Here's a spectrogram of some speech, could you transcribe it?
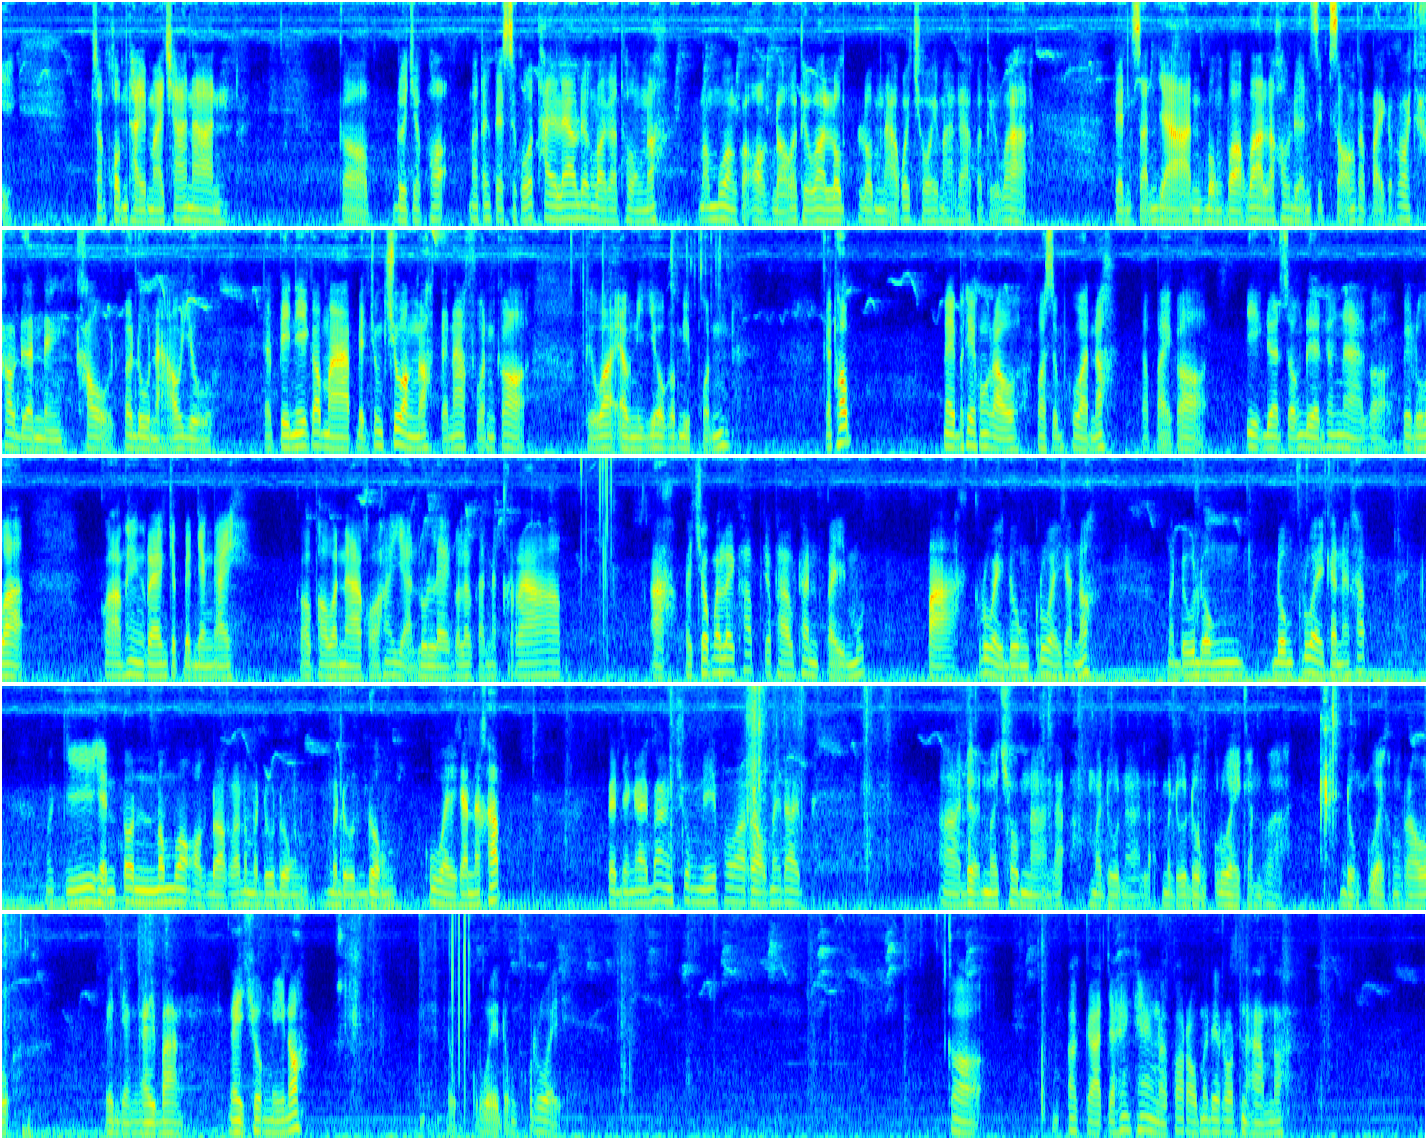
สังคมไทยมาช้านาน ก็โดยเฉพาะมาตั้งแต่สุโขทัยแล้วเรื่องลอยกระทงเนาะมะม่วงก็ออกดอกก็ถือว่าลมลมหนาวก็โชยมาแล้วก็ถือว่าเป็นสัญญาณบ่งบอกว่าเราเข้าเดือน 12 ต่อไปก็จะเข้าเดือนหนึ่งเข้าฤดูหนาวอยู่ แต่ปีนี้ก็มาเป็นช่วงๆเนาะแต่หน้าฝนก็ถือว่าเอลนิโยก็มีผลกระทบในประเทศของเราพอสมควรเนาะต่อไปก็อีกเดือนสองเดือนข้างหน้าก็ไม่รู้ว่าความแห้งแรงจะเป็นยังไง ก็ภาวนาขอให้อย่ารุนแรงก็แล้วกันนะครับอะไปชมกันเลยครับ จะพาท่านไปมุดป่ากล้วยดงกล้วยกันเนาะมาดูดงดงกล้วยกันนะครับ เมื่อกี้เห็นต้นมะม่วงออกดอกแล้วเรามาดูดงมาดูดง กล้วยกันนะครับ เป็นยังไงบ้างช่วงนี้เพราะว่าเราไม่ได้เดินมาชมนานละมาดูนานละมาดูดงกล้วยกันว่าดงกล้วยของเราเป็นยังไงบ้างในช่วงนี้เนาะดงกล้วยดงกล้วย ก็อากาศจะแห้งๆหน่อยเพราะเราไม่ได้รดน้ำเนาะ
